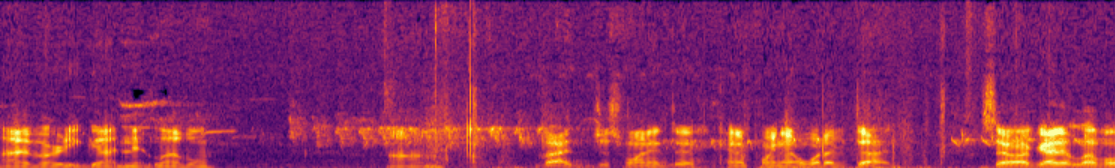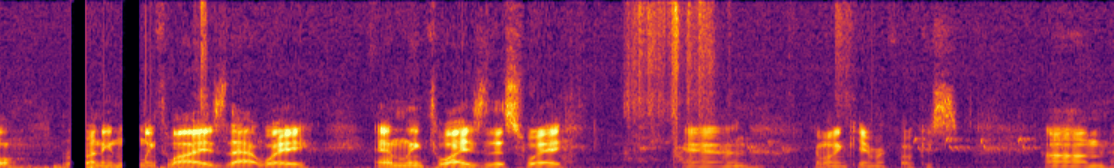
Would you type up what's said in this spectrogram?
I've already gotten it level. Um, but just wanted to kind of point out what I've done. So I've got it level running lengthwise that way and lengthwise this way. And come on camera, focus. Um,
